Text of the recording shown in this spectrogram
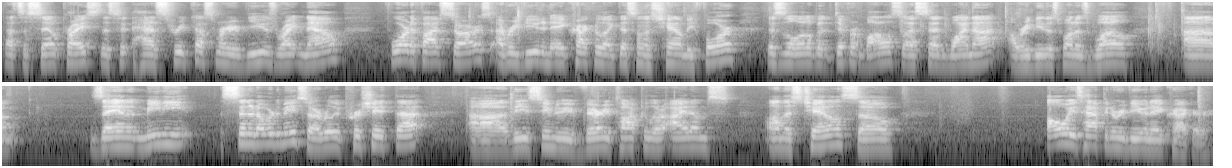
That's the sale price. This has three customer reviews right now. Four to five stars. I've reviewed an egg cracker like this on this channel before. This is a little bit different model, so I said, why not? I'll review this one as well. Um, Zanmini sent it over to me, so I really appreciate that. Uh, these seem to be very popular items on this channel, so always happy to review an egg cracker.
